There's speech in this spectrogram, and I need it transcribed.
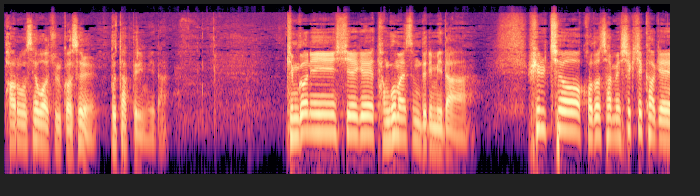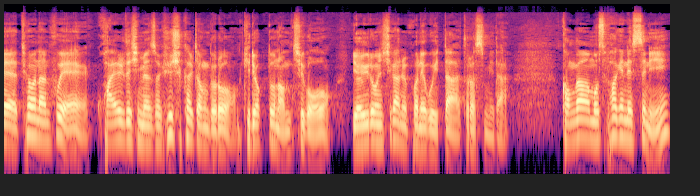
바로 세워줄 것을 부탁드립니다. 김건희 씨에게 당부 말씀드립니다. 휠체어 걷어차며 씩씩하게 태어난 후에 과일 드시면서 휴식할 정도로 기력도 넘치고 여유로운 시간을 보내고 있다 들었습니다. 건강한 모습 확인했으니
